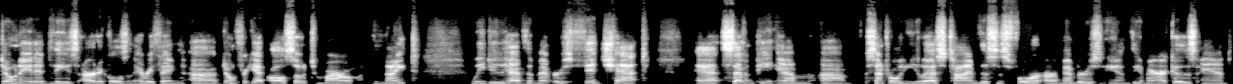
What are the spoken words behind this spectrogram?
donated these articles and everything. Uh, don't forget also tomorrow night we do have the members vid chat at 7 p.m. Um, Central U.S. time. This is for our members in the Americas and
